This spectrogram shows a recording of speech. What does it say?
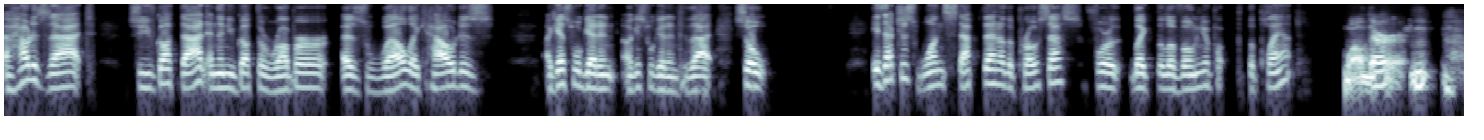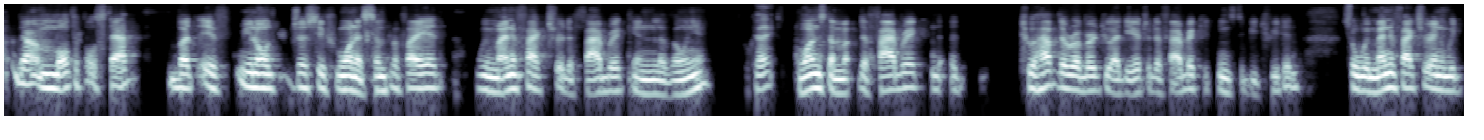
how does that so you've got that and then you've got the rubber as well like how does i guess we'll get in i guess we'll get into that so is that just one step then of the process for like the lavonia the plant well there there are multiple steps but if you know just if you want to simplify it we manufacture the fabric in lavonia Okay. Once the, the fabric, uh, to have the rubber to adhere to the fabric, it needs to be treated. So we manufacture and we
